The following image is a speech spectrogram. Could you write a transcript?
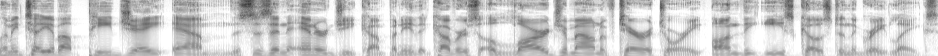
Let me tell you about PJM. This is an energy company that covers a large amount of territory on the East Coast and the Great Lakes.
